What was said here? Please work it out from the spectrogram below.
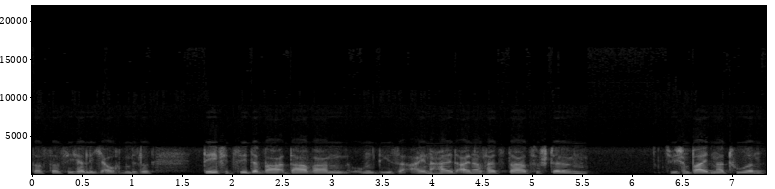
dass das sicherlich auch ein bisschen Defizite war, da waren, um diese Einheit einerseits darzustellen zwischen beiden Naturen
